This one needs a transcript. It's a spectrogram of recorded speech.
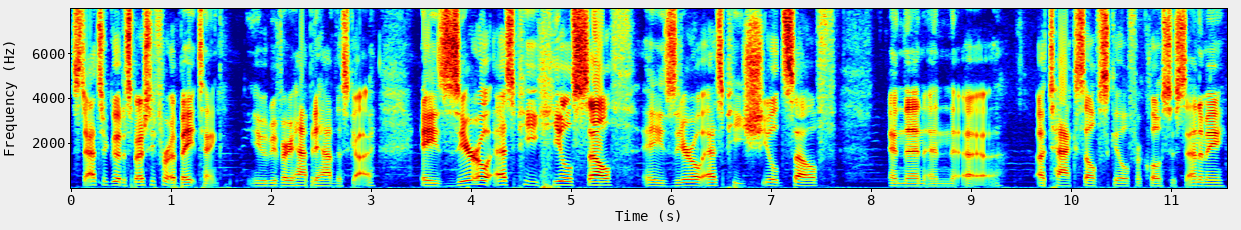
Stats are good, especially for a bait tank. You would be very happy to have this guy. A 0 SP heal self, a 0 SP shield self, and then an uh, attack self skill for closest enemy,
